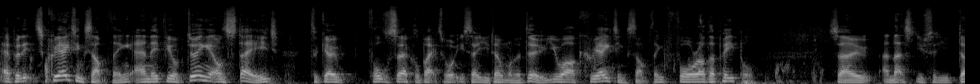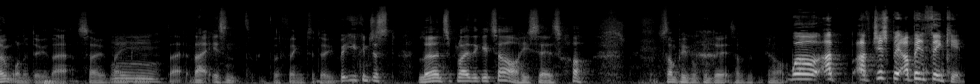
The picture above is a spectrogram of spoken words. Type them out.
but it's creating something, and if you're doing it on stage, to go full circle back to what you say you don't want to do, you are creating something for other people. So, and that's you said you don't want to do that. So maybe mm. that that isn't the thing to do. But you can just learn to play the guitar. He says. some people can do it, some people can't. Well, I've, I've just been I've been thinking.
